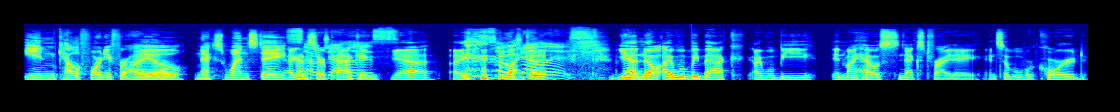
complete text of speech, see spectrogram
in California for I/O next Wednesday. I got to So start packing. Yeah, I So like. I, jealous. yeah, no, I will be back. I will be in my house next Friday, and so we'll record,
